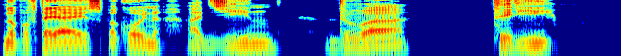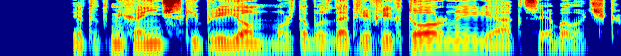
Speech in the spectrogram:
но повторяя спокойно один, два, три. Этот механический прием может обуздать рефлекторные реакции оболочек.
